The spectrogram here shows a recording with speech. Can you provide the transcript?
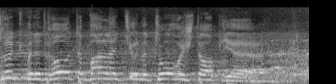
Truc met het rode balletje en het toverstokje.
